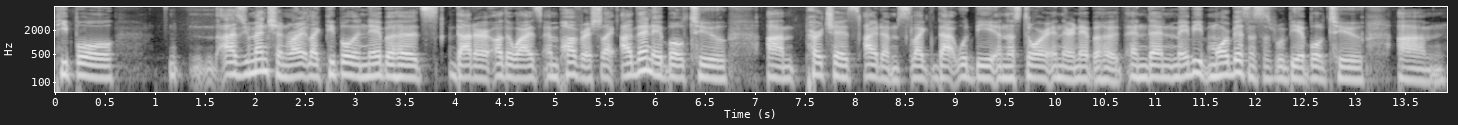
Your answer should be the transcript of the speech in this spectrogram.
people as you mentioned, right, like people in neighborhoods that are otherwise impoverished, like are then able to um, purchase items like that would be in the store in their neighborhood, and then maybe more businesses would be able to. Um,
